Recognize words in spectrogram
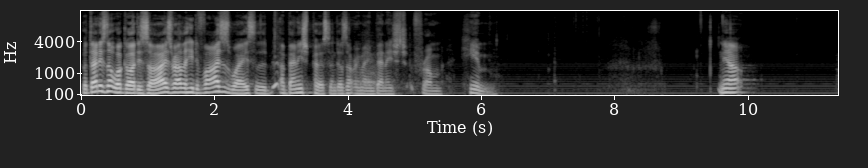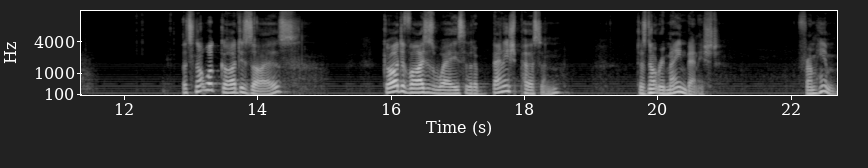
But that is not what God desires. Rather, He devises ways so that a banished person does not remain banished from Him. Now, that's not what God desires. God devises ways so that a banished person does not remain banished from Him.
